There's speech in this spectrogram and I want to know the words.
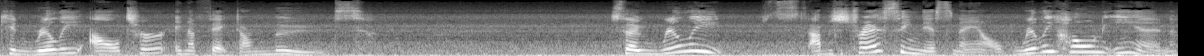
can really alter and affect our moods. So, really, I'm stressing this now. Really hone in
